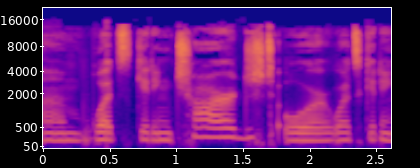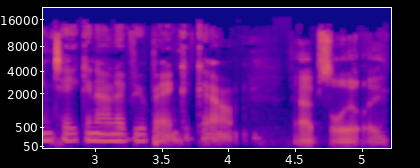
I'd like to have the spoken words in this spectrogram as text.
um, what's getting charged or what's getting taken out of your bank account. Absolutely.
